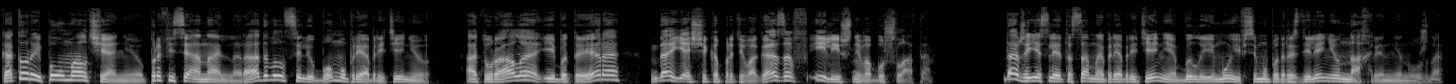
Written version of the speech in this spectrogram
который по умолчанию профессионально радовался любому приобретению от Урала и БТРа до ящика противогазов и лишнего бушлата. Даже если это самое приобретение было ему и всему подразделению нахрен не нужно.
